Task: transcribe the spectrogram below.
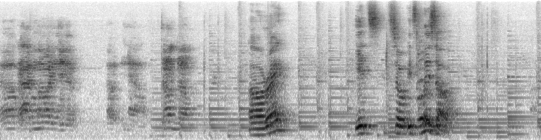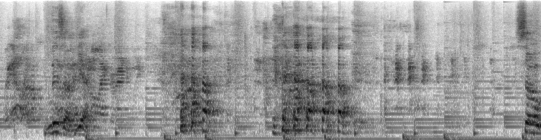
I have no idea. oh no. Don't know. All right. It's so it's Lizzo. Really? Lizzo, yeah. like so,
